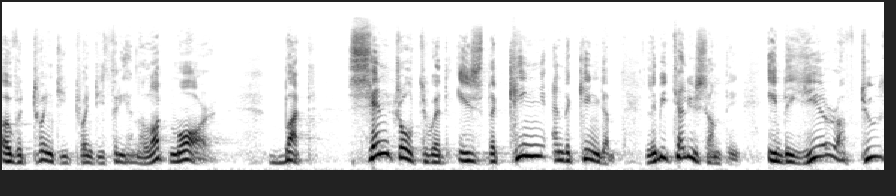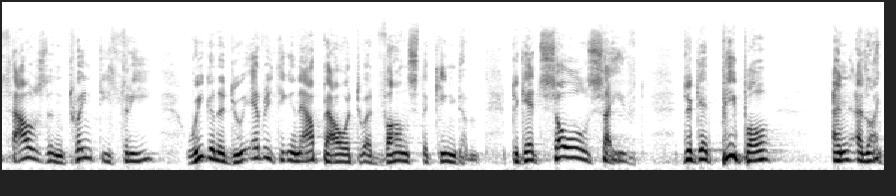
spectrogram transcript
over 2023 and a lot more. But Central to it is the king and the kingdom. Let me tell you something. In the year of 2023, we're going to do everything in our power to advance the kingdom, to get souls saved, to get people, and, and like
